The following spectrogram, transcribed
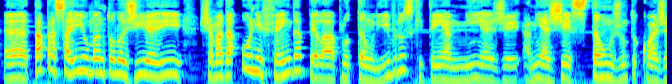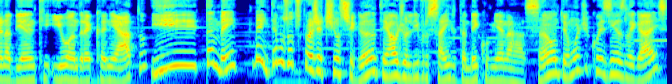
Uh, tá para sair uma antologia aí chamada Unifenda pela Plutão Livros, que tem a minha, a minha gestão junto com a Jana Bianchi e o André Caniato. E também, bem, temos outros projetinhos chegando, tem audiolivro saindo também com minha narração, tem um monte de coisinhas legais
